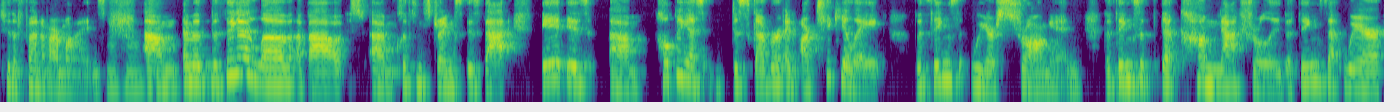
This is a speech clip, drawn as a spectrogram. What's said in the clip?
to the front of our minds. Mm-hmm. Um, and the, the, thing I love about um, Clifton Strengths is that it is um, helping us discover and articulate the things that we are strong in, the things that, that come naturally, the things that where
